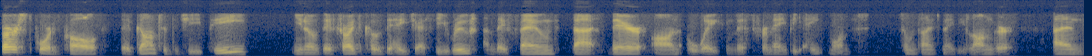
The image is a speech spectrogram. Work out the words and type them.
first port of call, they've gone to the GP, they've tried to code the HSE route and they found that they're on a waiting list for maybe eight months, sometimes maybe longer. And,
